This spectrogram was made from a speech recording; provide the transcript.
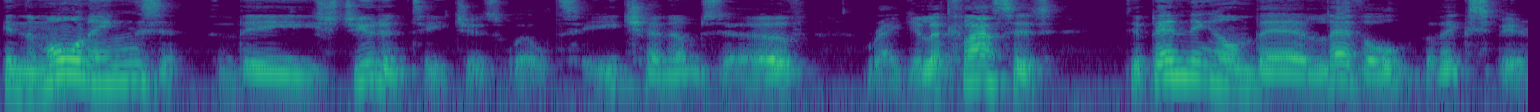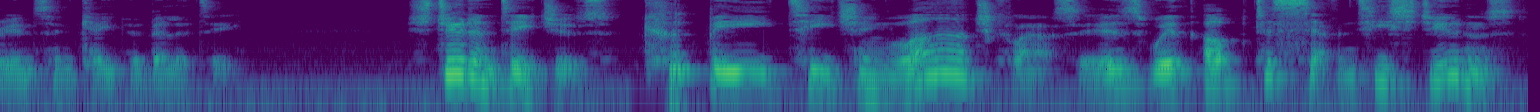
In the mornings, the student teachers will teach and observe regular classes, depending on their level of experience and capability. Student teachers could be teaching large classes with up to 70 students.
